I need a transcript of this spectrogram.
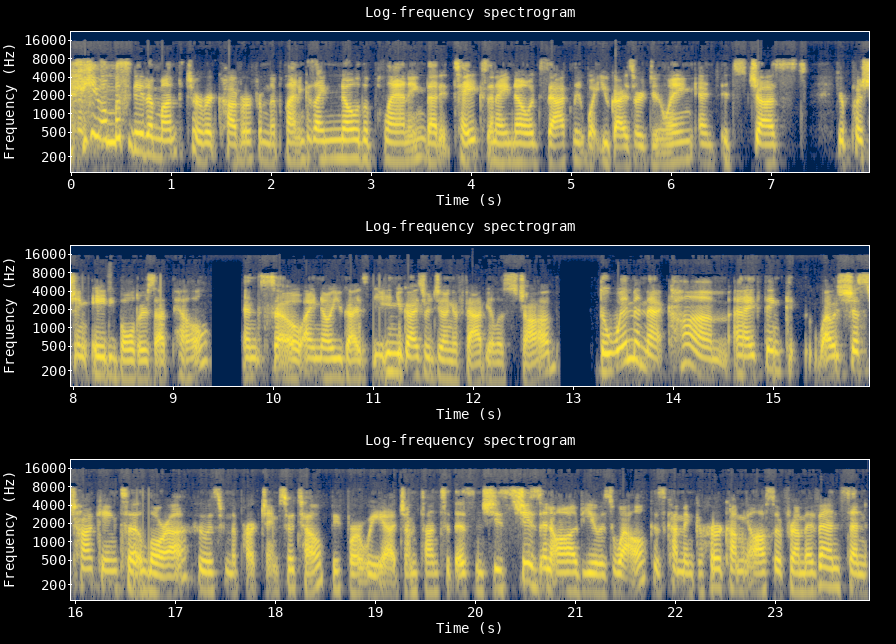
you almost need a month to recover from the planning because I know the planning that it takes and I know exactly what you guys are doing. And it's just, you're pushing 80 boulders uphill. And so I know you guys, and you guys are doing a fabulous job the women that come, and I think I was just talking to Laura, who is from the Park James Hotel, before we uh, jumped onto this, and she's she's in awe of you as well, because coming to her coming also from events and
